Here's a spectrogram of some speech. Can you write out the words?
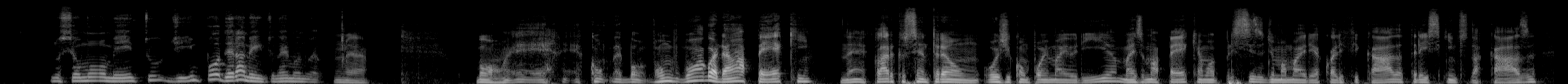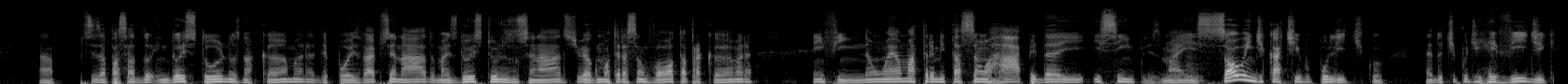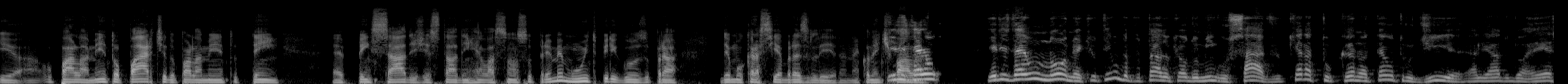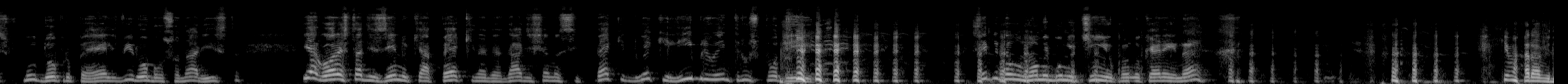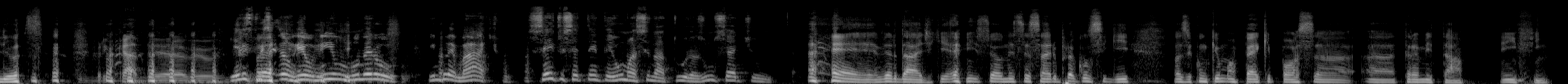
no seu momento de empoderamento, né, Emanuel? É. Bom, é, é, é, bom vamos, vamos aguardar uma PEC, né? Claro que o Centrão hoje compõe maioria, mas uma PEC é uma, precisa de uma maioria qualificada, três quintos da casa, ah, precisa passar do, em dois turnos na Câmara, depois vai para o Senado, mais dois turnos no Senado, se tiver alguma alteração, volta para a Câmara. Enfim, não é uma tramitação rápida e, e simples, mas uhum. só o indicativo político né, do tipo de revide que o parlamento ou parte do parlamento tem é, pensado e gestado em relação ao Supremo é muito perigoso para a democracia brasileira. Né? Quando a gente eles fala. Deram, eles deram um nome aqui. Tem um deputado que é o Domingo Sávio, que era tucano até outro dia, aliado do Aécio, mudou para o PL, virou bolsonarista. E agora está dizendo que a PEC, na verdade, chama-se PEC do equilíbrio entre os poderes. Sempre dá um nome bonitinho quando querem, né? que maravilhoso. Brincadeira, viu? E eles precisam reunir um número emblemático: 171 assinaturas, 171. É, é verdade, que é, isso é o necessário para conseguir fazer com que uma PEC possa uh, tramitar. Enfim.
